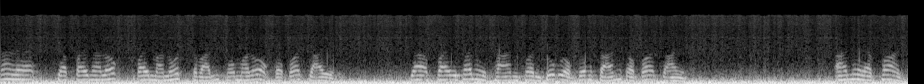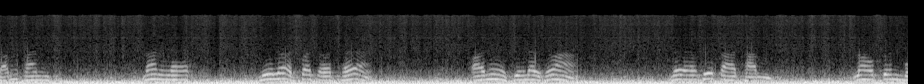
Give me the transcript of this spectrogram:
นั่นแหละจะไปนรกไปมนุษย์สวรรค์ของมโลกก็เพราะใจ จะไปพระนิพพานคนทุกโลกสงสารก็เพราะใจ อันนี้แหละข้อสำคัญ นั่นแหละดีเลิศประเสริฐแท้อันนี้จึงได้ว่า ในอธิตาธรรม เราเป็นบ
